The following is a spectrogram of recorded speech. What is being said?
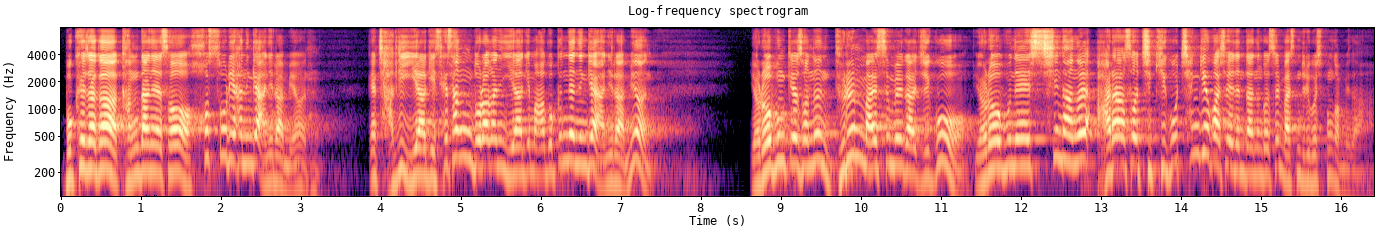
목회자가 강단에서 헛소리 하는 게 아니라면 그냥 자기 이야기, 세상 돌아가는 이야기만 하고 끝내는 게 아니라면 여러분께서는 들은 말씀을 가지고 여러분의 신앙을 알아서 지키고 챙겨 가셔야 된다는 것을 말씀드리고 싶은 겁니다.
